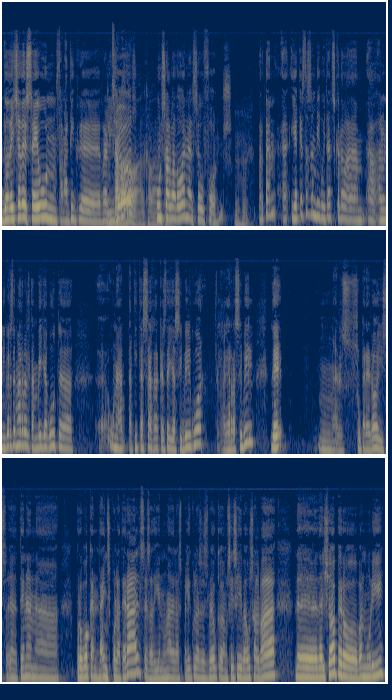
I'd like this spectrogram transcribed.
no deixa de ser un fanàtic eh, religiós, un salvador, un salvador en el seu fons. Uh -huh. Per tant, eh, i aquestes ambigüitats cada vegada... A l'univers de Marvel també hi ha hagut eh, una petita saga que es deia Civil War, la Guerra Civil, de mm, els superherois eh, tenen... Eh, provoquen danys col·laterals, és a dir, en una de les pel·lícules es veu que sí, sí, vau salvar d'això, però van morir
